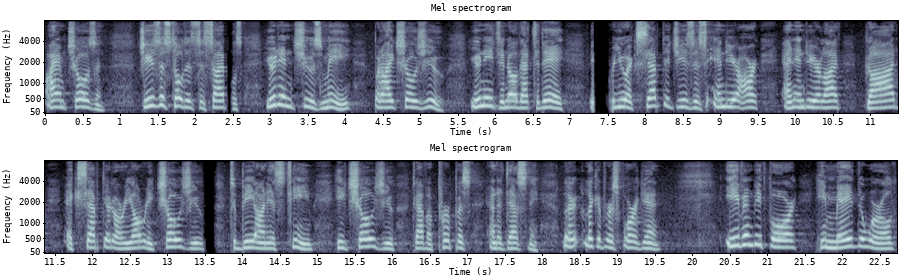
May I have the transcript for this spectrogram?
I am chosen. Jesus told His disciples, You didn't choose me, but I chose you. You need to know that today. Before you accepted Jesus into your heart and into your life, God accepted or He already chose you to be on His team. He chose you to have a purpose and a destiny. Look, at verse 4 again. Even before He made the world,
